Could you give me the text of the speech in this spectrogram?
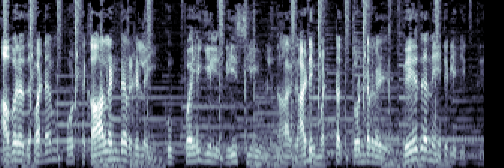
அவரது படம் போட்ட காலண்டர்களை குப்பையில் வீசியுள்ளதாக அடிமட்ட தொண்டர்கள் வேதனை தெரிவித்து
